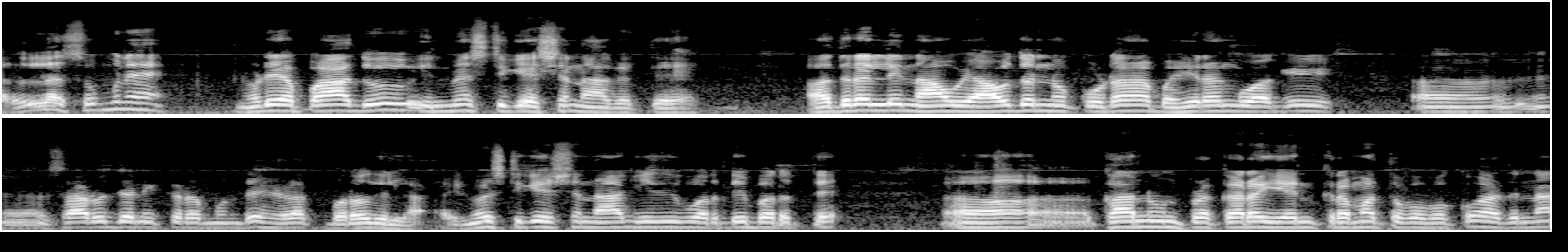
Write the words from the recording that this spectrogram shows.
ಅಲ್ಲ ಸುಮ್ಮನೆ ನೋಡಿಯಪ್ಪ ಅದು ಇನ್ವೆಸ್ಟಿಗೇಷನ್ ಆಗುತ್ತೆ. ಅದರಲ್ಲಿ ನಾವು ಯಾವುದನ್ನು ಕೂಡ ಬಹಿರಂಗವಾಗಿ ಸಾರ್ವಜನಿಕರ ಮುಂದೆ ಹೇಳಕ್ಕೆ ಬರೋದಿಲ್ಲ. ಇನ್ವೆಸ್ಟಿಗೇಷನ್ ಆಗಿ ವರದಿ ಬರುತ್ತೆ. ಕಾನೂನು ಪ್ರಕಾರ ಏನು ಕ್ರಮ ತಗೋಬೇಕು ಅದನ್ನು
